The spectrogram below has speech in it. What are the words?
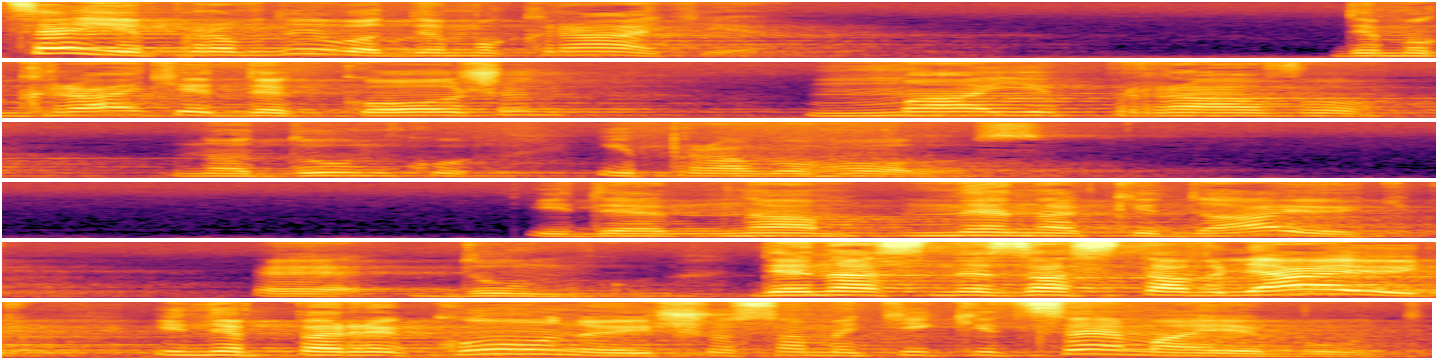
Це є правдива демократія. Демократія, де кожен має право на думку і право голосу. І де нам не накидають е, думку, де нас не заставляють і не переконують, що саме тільки це має бути.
